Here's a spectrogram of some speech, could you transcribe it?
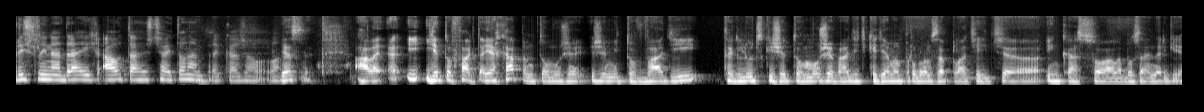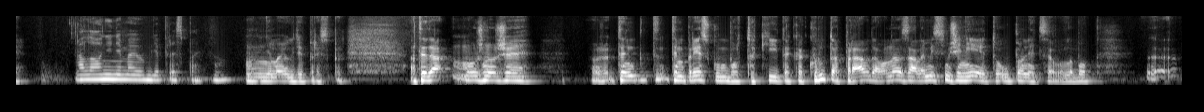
prišli na drahých autách, ešte aj to nám prekážalo. Vlastne. Jasne. Ale e, je to fakt. A ja chápem tomu, že, že mi to vadí tak ľudsky, že to môže vadiť, keď ja mám problém zaplatiť uh, inkaso alebo za energie. Ale oni nemajú kde prespať. No. Nemajú kde prespať. A teda možno, že ten, ten, prieskum bol taký, taká krutá pravda o nás, ale myslím, že nie je to úplne celé, lebo uh,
